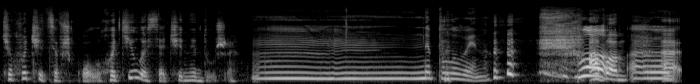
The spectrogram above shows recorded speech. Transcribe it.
чи хочеться в школу? Хотілося чи не дуже? М, Не половина. Бо, а вам е, а,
